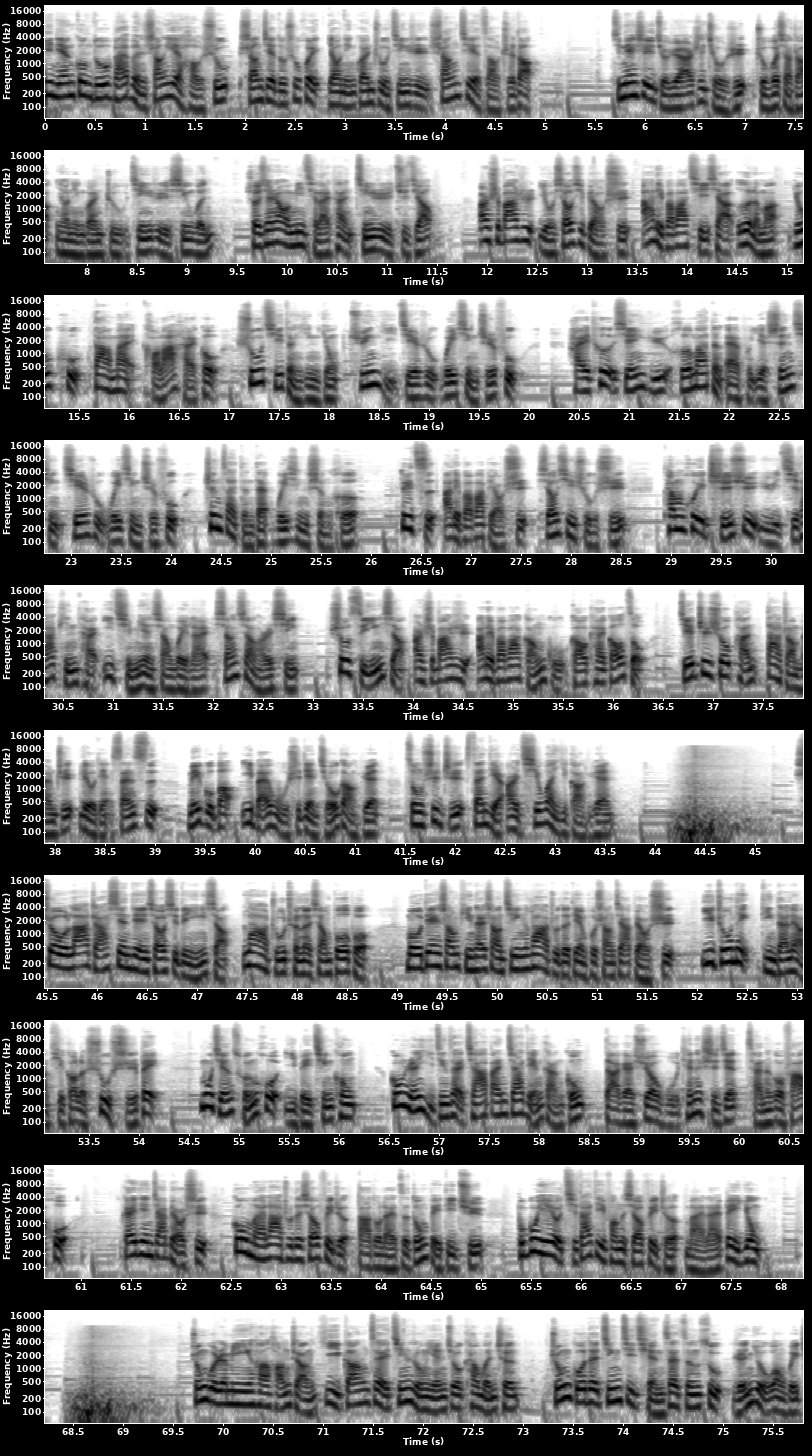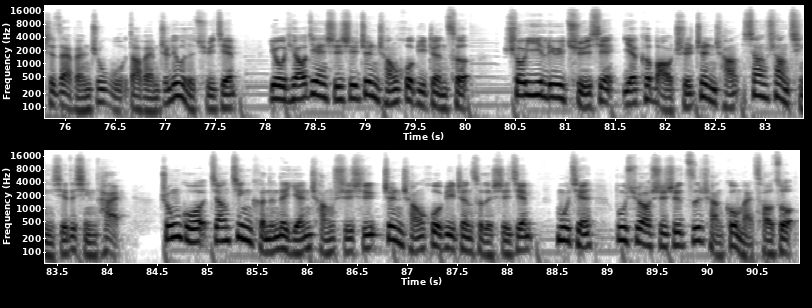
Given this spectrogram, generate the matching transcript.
一年共读百本商业好书，商界读书会邀您关注今日商界早知道。今天是九月二十九日，主播小张邀您关注今日新闻。首先，让我们一起来看今日聚焦。二十八日，有消息表示，阿里巴巴旗下饿了么、优酷、大麦、考拉海购、舒淇等应用均已接入微信支付，海特、闲鱼、盒马等 App 也申请接入微信支付，正在等待微信审核。对此，阿里巴巴表示，消息属实。他们会持续与其他平台一起面向未来，相向而行。受此影响，二十八日阿里巴巴港股高开高走，截至收盘大涨百分之六点三四，每股报一百五十点九港元，总市值三点二七万亿港元。受拉闸限电消息的影响，蜡烛成了香饽饽。某电商平台上经营蜡烛的店铺商家表示，一周内订单量提高了数十倍，目前存货已被清空。工人已经在加班加点赶工，大概需要五天的时间才能够发货。该店家表示，购买蜡烛的消费者大多来自东北地区，不过也有其他地方的消费者买来备用。中国人民银行行长易纲在《金融研究》刊文称，中国的经济潜在增速仍有望维持在百分之五到百分之六的区间，有条件实施正常货币政策，收益率曲线也可保持正常向上倾斜的形态。中国将尽可能的延长实施正常货币政策的时间，目前不需要实施资产购买操作。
